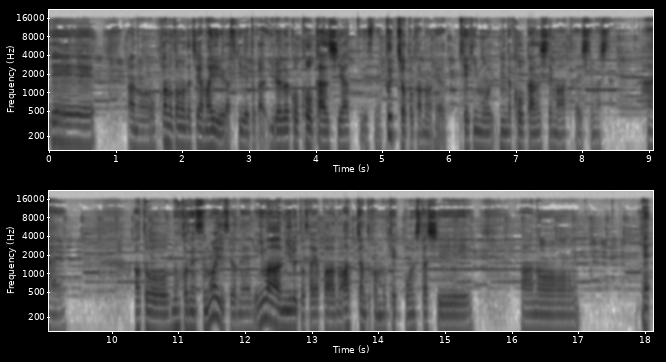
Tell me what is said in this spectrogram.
で、あの、他の友達がまゆゆが好きでとか、いろいろこう交換し合ってですね、プッチョとかの景品もみんな交換して回ってたりしてましたね。はい。あと、なんかね、すごいですよね。今見るとさ、やっぱあの、あっちゃんとかも結婚したし、あの、ね、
